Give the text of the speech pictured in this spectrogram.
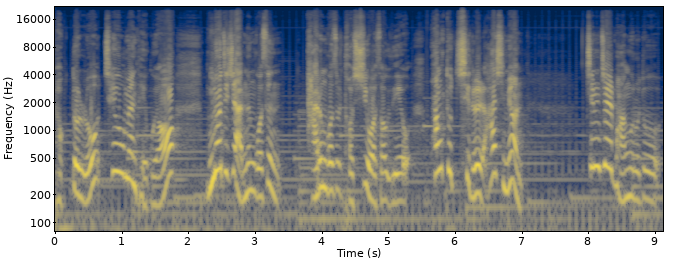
벽돌로 채우면 되고요. 무너지지 않는 것은 다른 것을 더 씌워서 위에 황토 칠을 하시면 찜질 방으로도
